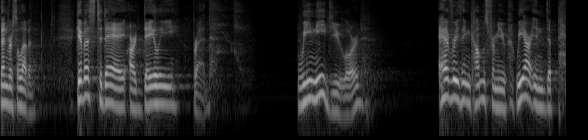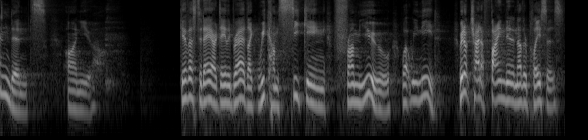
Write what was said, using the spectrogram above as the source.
Then, verse 11 Give us today our daily bread. We need you, Lord. Everything comes from you. We are in dependence on you. Give us today our daily bread. Like we come seeking from you what we need. We don't try to find it in other places.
